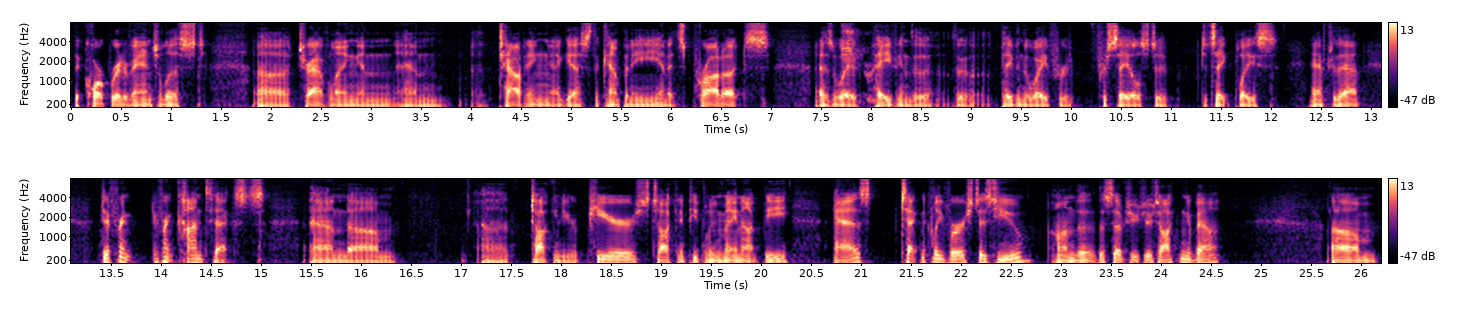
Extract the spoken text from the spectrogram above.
the corporate evangelist, uh, traveling and and uh, touting, I guess, the company and its products as a way of paving the, the paving the way for, for sales to, to take place after that. Different different contexts and um, uh, talking to your peers, talking to people who may not be as technically versed as you on the, the subject you're talking about. Um,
